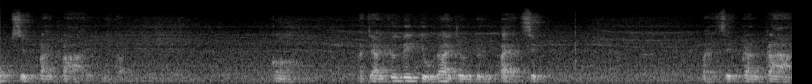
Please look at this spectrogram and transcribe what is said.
60 ปลายปลายๆนะครับ ก็อาจารย์คึกฤทธิ์อยู่ได้จนถึง 80 80 กลาง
